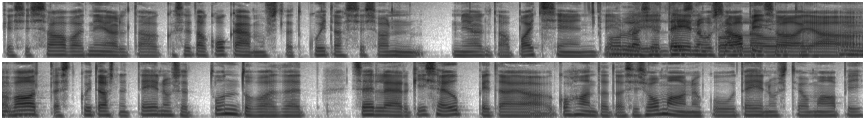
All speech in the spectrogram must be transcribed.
kes siis saavad nii-öelda ka seda kogemust, et kuidas siis on nii-öelda patsiendi Olla või teenuse abisaaja mm. vaatest, kuidas need teenused tunduvad, et selle järgi ise õppida ja kohandada siis oma nagu teenust ja oma abi.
